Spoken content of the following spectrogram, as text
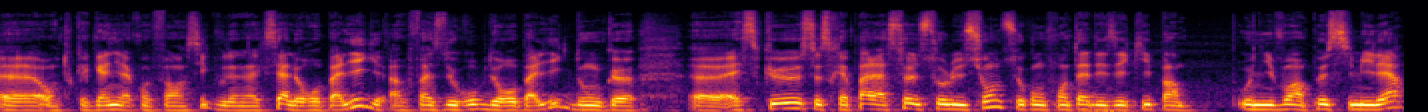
en tout cas gagner la Conférence League vous donne accès à l'Europa League, aux phases de groupe d'Europa League. Donc est-ce que ce ne serait pas la seule solution de se confronter à des équipes un au niveau un peu similaire,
